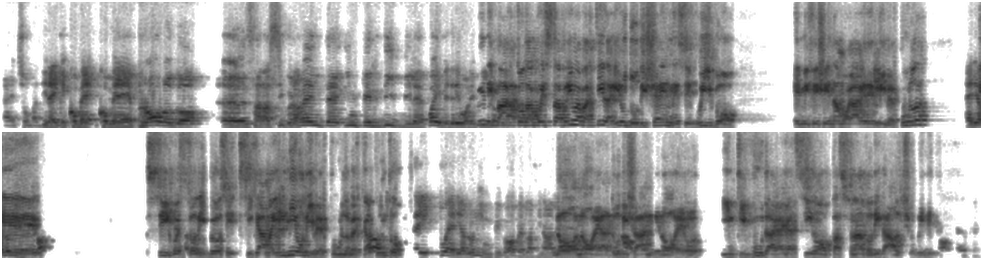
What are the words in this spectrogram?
Eh, insomma, direi che come, come prologo eh, sarà sicuramente imperdibile. Poi vedremo le Quindi parto da questa prima partita che io dodicenne seguivo e mi fece innamorare del Liverpool. Eri e... Sì, questo libro si, si, chiama Il mio Liverpool perché Però appunto... Sei, tu eri all'Olimpico per la finale? No, no, è a 12 ah, anni, no, ero in tv da ragazzino appassionato di calcio, quindi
